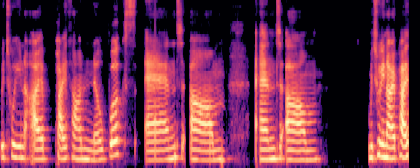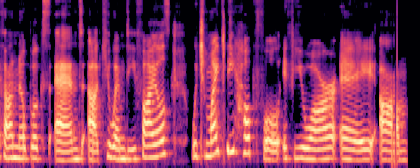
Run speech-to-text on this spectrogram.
between IPython notebooks and um, and um, between IPython notebooks and uh, QMD files, which might be helpful if you are a um,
